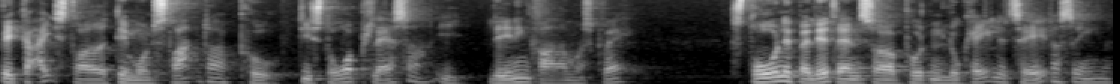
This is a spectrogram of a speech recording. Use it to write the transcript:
begejstrede demonstranter på de store pladser i Leningrad og Moskva, strålende balletdansere på den lokale teaterscene,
